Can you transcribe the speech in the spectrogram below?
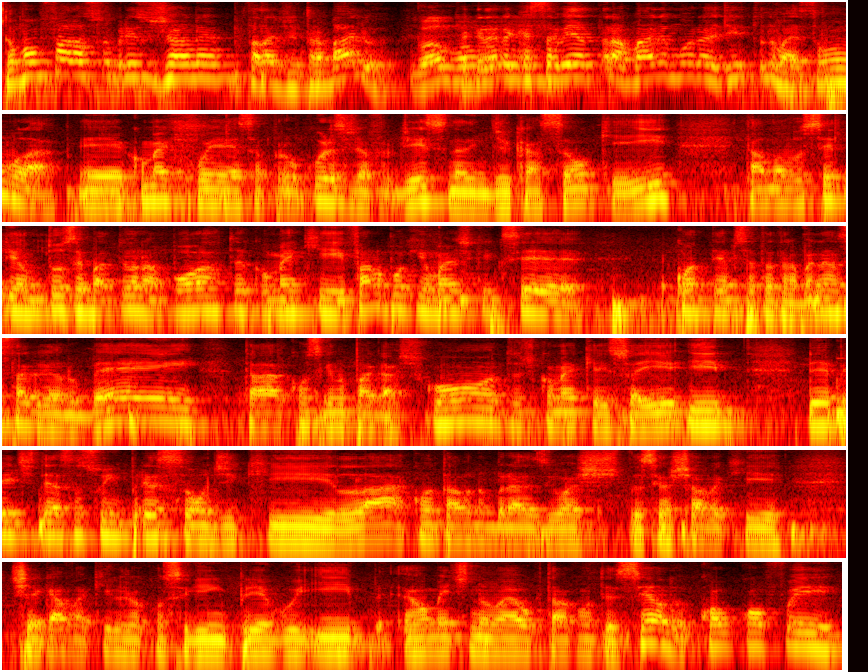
Então vamos falar sobre isso já, né? Falar de trabalho? Vamos, A vamos, galera vamos. quer saber trabalho, moradia e tudo mais. Então vamos lá. É, como é que foi essa procura? Você já disse, né? Indicação, QI. Tá, mas você tentou, você bateu na porta. Como é que. Fala um pouquinho mais do que, que você. Quanto tempo você tá trabalhando? Você tá ganhando bem? Tá conseguindo pagar as contas? Como é que é isso aí? E de repente dessa sua impressão de que lá, quando tava no Brasil, você achava que chegava aqui e já conseguia emprego e realmente não é o que tá acontecendo? Qual, qual foi.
